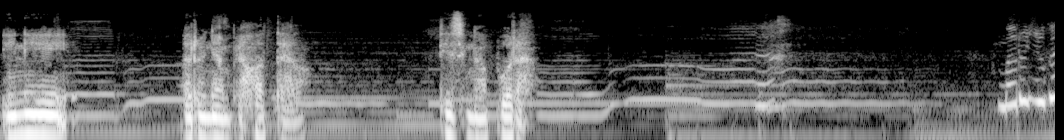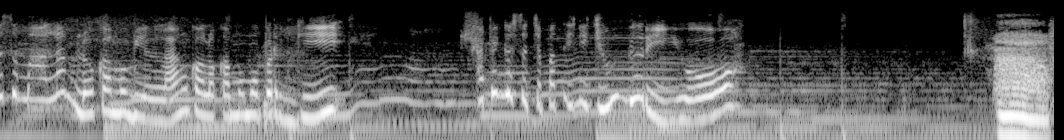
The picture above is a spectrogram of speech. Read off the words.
Ini baru nyampe hotel di Singapura. Baru juga semalam loh kamu bilang kalau kamu mau pergi. Tapi nggak secepat ini juga, Rio. Maaf,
